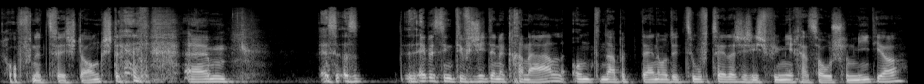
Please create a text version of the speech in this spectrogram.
Ich hoffe nicht zu fest Angst. ähm, es, also, eben sind die verschiedenen Kanäle und neben denen, die du jetzt aufzählt hast, ist für mich auch Social Media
